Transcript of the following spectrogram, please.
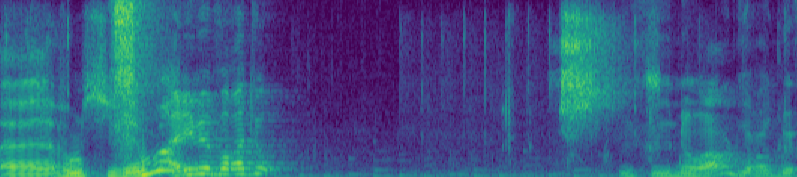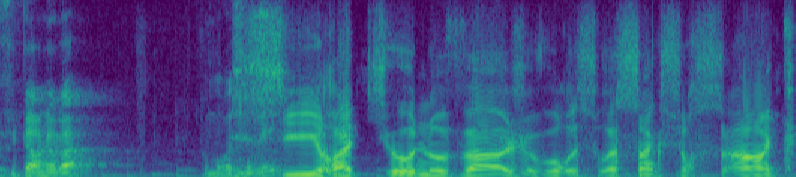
Euh, vous me suivez moi Allumez vos radios Ici Noah, direct de Supernova. Vous me recevez Ici Radio Nova, je vous reçois 5 sur 5.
